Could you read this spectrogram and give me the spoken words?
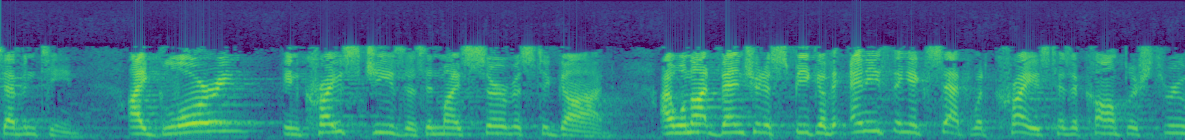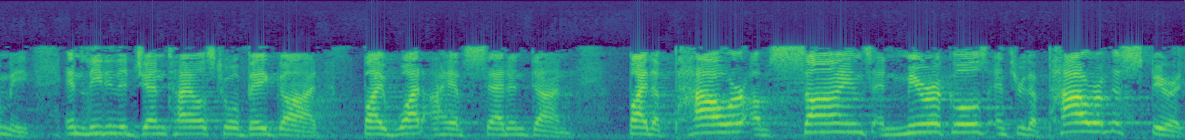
17. I glory in Christ Jesus in my service to God. I will not venture to speak of anything except what Christ has accomplished through me in leading the Gentiles to obey God by what I have said and done by the power of signs and miracles and through the power of the Spirit.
